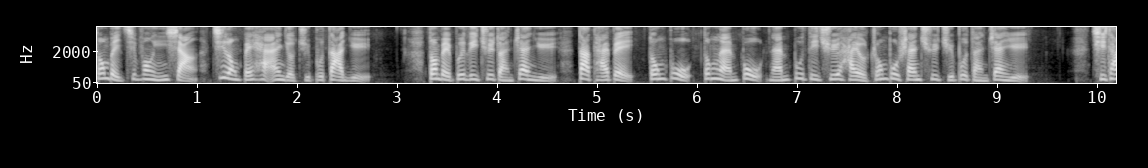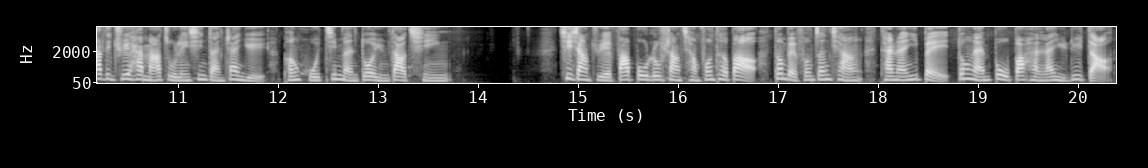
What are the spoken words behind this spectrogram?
东北季风影响，基隆北海岸有局部大雨。东北部地区短暂雨，大台北、东部、东南部、南部地区还有中部山区局部短暂雨，其他地区和马祖零星短暂雨，澎湖、金门多云到晴。气象局也发布陆上强风特报，东北风增强，台南以北、东南部包含蓝屿绿岛、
